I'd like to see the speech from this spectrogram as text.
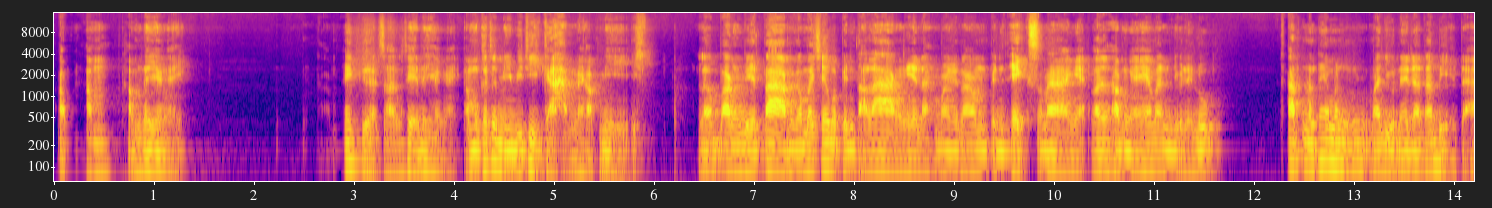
เอาทำทำได้ยังไงทำให้เกิดสารสนเทศได้ยังไงมันก็จะมีวิธีการนะครับ มี แล้วบาง Data มันก็ไม่ใช่ว่าเป็นตารางเนี่ยนะ บาง Data มันเป็น text มาเงี้ย เราจะทำไงให้มันอยู่ในรูป คัดมันให้มันมาอยู่ใน Database ได้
